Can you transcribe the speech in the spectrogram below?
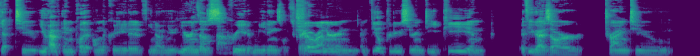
get to you have input on the creative you know you, you're in That's those awesome. creative meetings with showrunner and, and field producer and dp and if you guys are trying to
